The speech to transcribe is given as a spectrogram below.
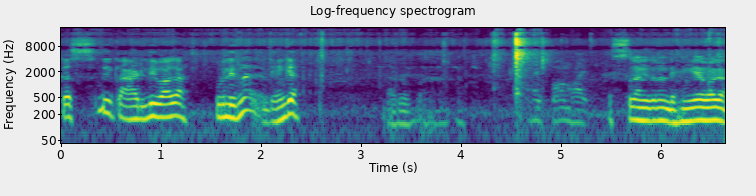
कसली काढली बघा. उरलीच ना ढेंग्या? अरे फॉर्म आहे कसला मित्रांनो ढेंग्या बघा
